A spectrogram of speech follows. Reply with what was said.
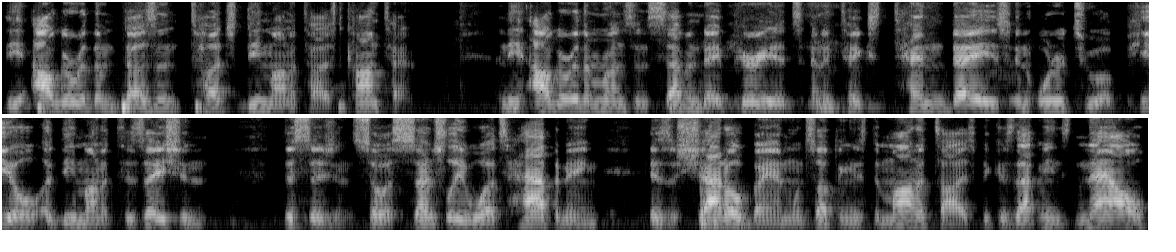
The algorithm doesn't touch demonetized content and the algorithm runs in seven day periods and it takes 10 days in order to appeal a demonetization decision so essentially what's happening is a shadow ban when something is demonetized because that means now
